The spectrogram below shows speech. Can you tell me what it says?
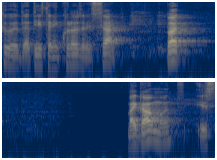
to the digital inclusion itself. But my government is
